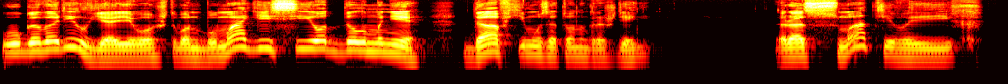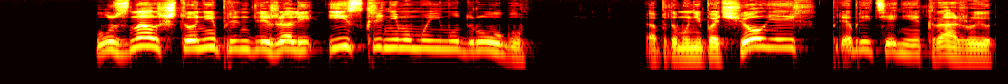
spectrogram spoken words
Уговорил я его, чтобы он бумаги сии отдал мне, дав ему за то награждение. Рассматривая их, узнал, что они принадлежали искреннему моему другу, а потому не почел я их приобретение кражую,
